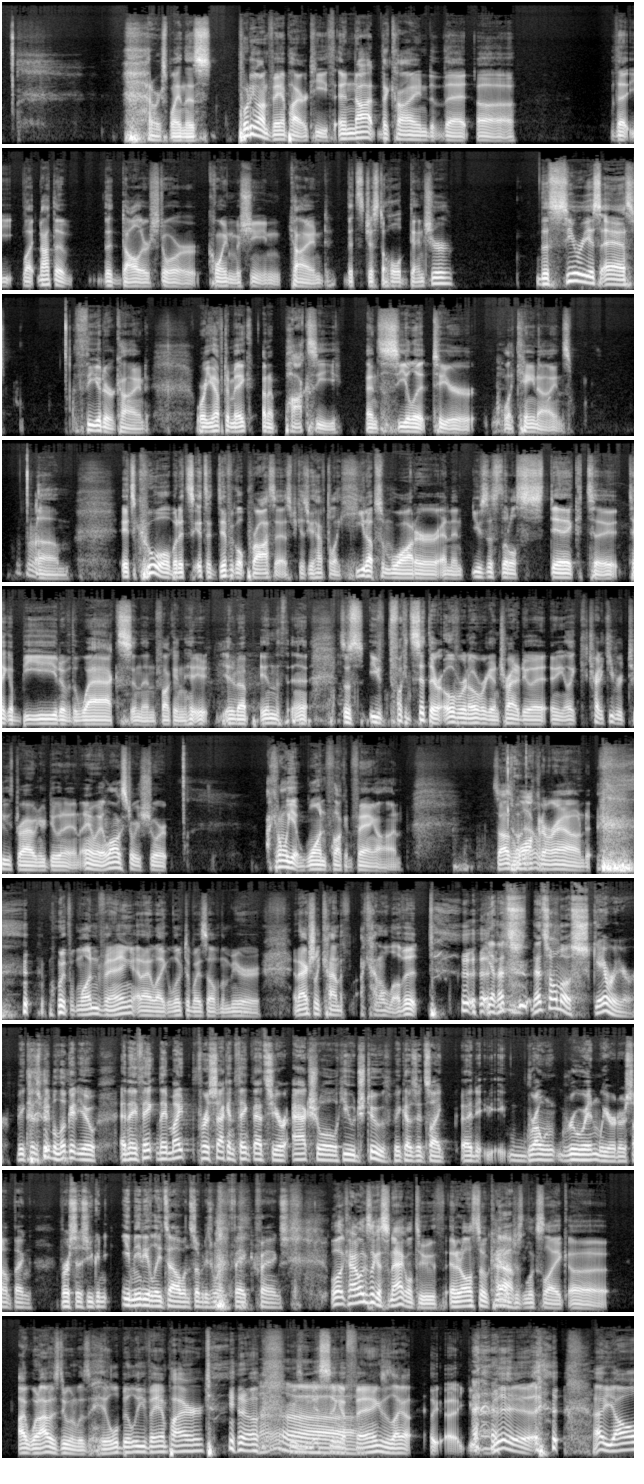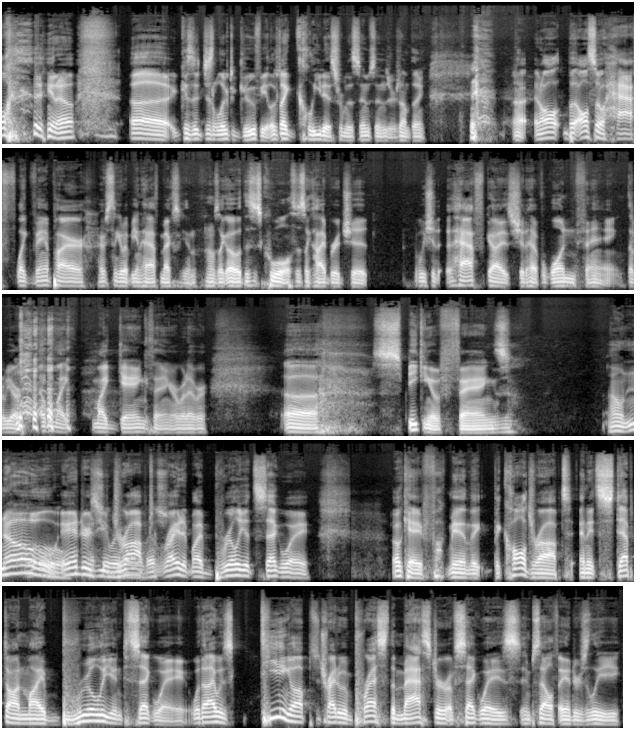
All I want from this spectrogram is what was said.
how do I explain this? Putting on vampire teeth and not the kind that uh that y- like not the the dollar store coin machine kind that's just a whole denture. The serious ass theater kind where you have to make an epoxy and seal it to your like canines. Hmm. um it's cool, but it's it's a difficult process because you have to like heat up some water and then use this little stick to take a bead of the wax and then fucking hit, hit it up in the. Th- uh, so you fucking sit there over and over again trying to do it, and you like try to keep your tooth dry when you're doing it. And anyway, long story short, I can only get one fucking fang on. So I was Oh, no. walking around with one fang, and I like looked at myself in the mirror, and I actually kind of I kind of love it. yeah, that's that's almost scarier because people look at you and they think they might for a second think that's your actual huge tooth because it's like uh, grown grew in weird or something. Versus, you can immediately tell when somebody's wearing fake fangs. Well, it kind of looks like a snaggletooth, and it also kind Yeah. of just looks like uh, I what I was doing was hillbilly vampire. you know, he's missing a Ah. fangs. It's like, uh, uh, yeah. hey y'all, you know, because it just looked goofy. It looked like Cletus from The Simpsons or something. Uh, and all, but also half like vampire. I was thinking about being half Mexican. I was like, oh, this is cool. This is like hybrid shit. We should half guys should have one fang. That'll be our that'll be my my gang thing or whatever. Uh, speaking of fangs. Oh no, Oh, I Anders, you where you're going with dropped right at my brilliant segue. Okay, fuck man, the, the call dropped and it stepped on my brilliant segue that I was teeing up to try to impress the master of segues himself, Anders Lee,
